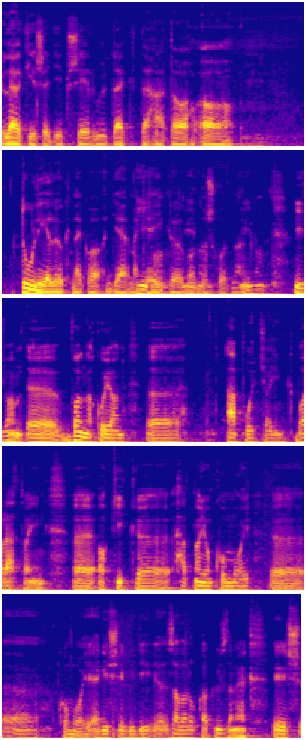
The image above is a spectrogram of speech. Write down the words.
lelki és egyéb sérültek, tehát a, a túlélőknek a gyermekeikről így van, gondoskodnak. Így van. Így van. Vannak olyan ápoltjaink, barátaink, akik hát nagyon komoly komoly egészségügyi zavarokkal küzdenek, és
